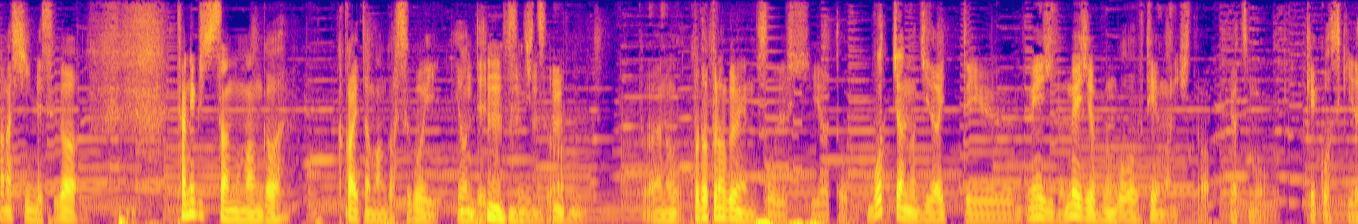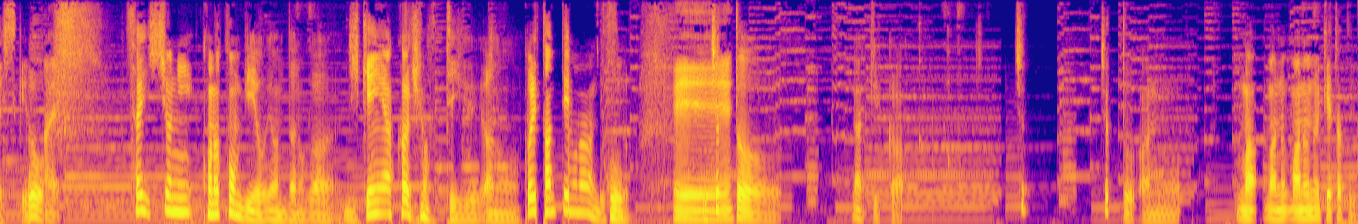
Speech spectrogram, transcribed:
悲しいんですが、谷口さんの漫画は、書かれた漫画すごい読んでるんです、うん実は。うんあの、孤独のグルメもそうですし、あと、坊ちゃんの時代っていう、明治の、明治の文豪をテーマにしたやつも結構好きですけど、はい最初にこのコンビを読んだのが、事件や家業っていう、あの、これ探偵ものなんですよ。えー、ちょっと、なんていうか、ちょ、ちょっと、あの、ま、まの、間の抜けたという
